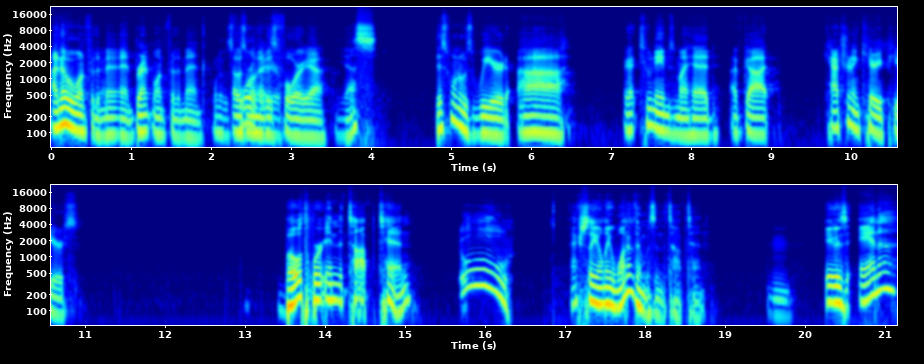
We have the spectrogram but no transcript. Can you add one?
I know who won for the men. Brent won for the men. One of his That was four one that of his year. four. Yeah. Yes. This one was weird. Ah, I got two names in my head. I've got Katrin and Kari Pearce. Both were in the top 10. Ooh, Actually, only one of them was in the top 10. Hmm. It was Anna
